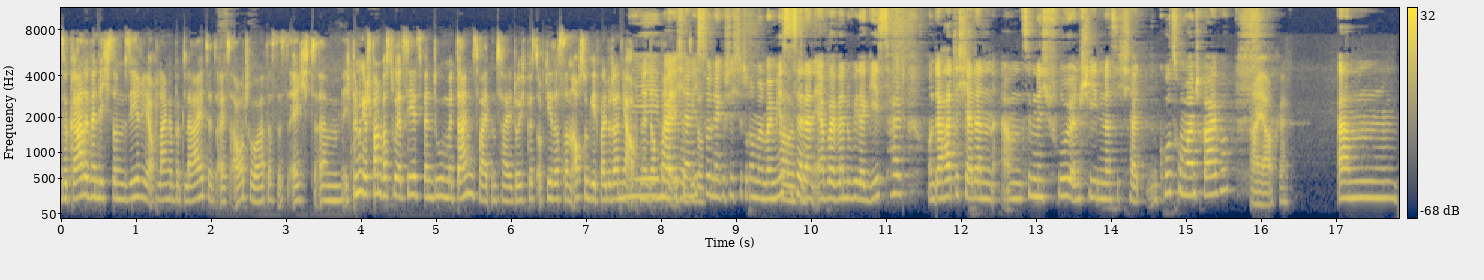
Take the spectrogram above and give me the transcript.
Also gerade wenn dich so eine Serie auch lange begleitet als Autor, das ist echt. Ähm, ich bin gespannt, was du erzählst, wenn du mit deinem zweiten Teil durch bist, ob dir das dann auch so geht, weil du dann ja auch nee, eine doch mal weil ich ja nicht so in der Geschichte drin bin. Bei mir oh, ist es okay. ja dann eher, weil wenn du wieder gehst halt. Und da hatte ich ja dann ähm, ziemlich früh entschieden, dass ich halt einen Kurzroman schreibe. Ah ja, okay. Ähm,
